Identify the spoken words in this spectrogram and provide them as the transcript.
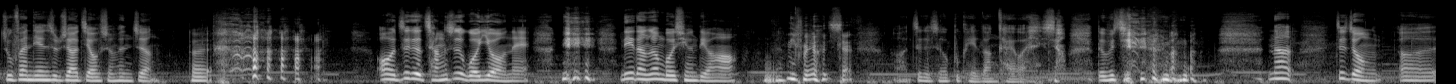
住饭店是不是要交身份证？对。哦，这个尝试我有呢。你你当中没想到哈？你没有想 啊？这个时候不可以乱开玩笑，对不起。那这种呃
